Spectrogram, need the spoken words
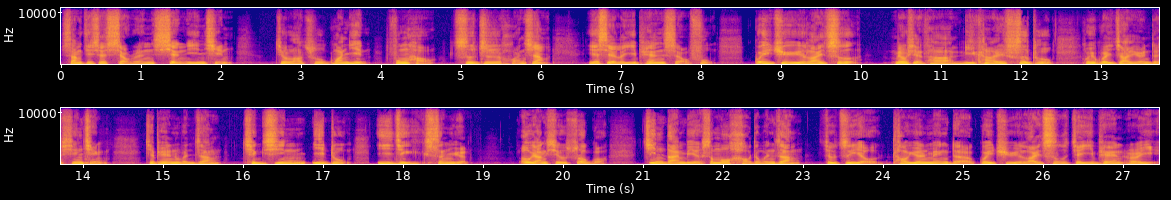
向这些小人献殷勤。”就拿出官印封好，辞职还乡，也写了一篇小赋。归去来辞，描写他离开仕途、回归家园的心情。这篇文章清新易读，意境深远。欧阳修说过：“近代没有什么好的文章，就只有陶渊明的《归去来辞》这一篇而已。”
